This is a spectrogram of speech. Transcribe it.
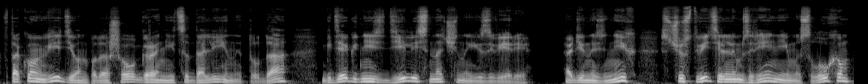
В таком виде он подошел к границе долины, туда, где гнездились ночные звери. Один из них с чувствительным зрением и слухом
